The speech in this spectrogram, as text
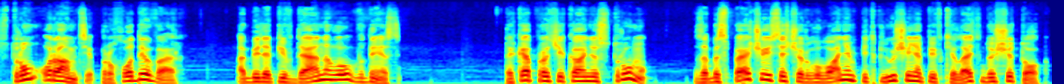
струм у рамці проходив вверх, а біля південного вниз. Таке протікання струму забезпечується чергуванням підключення півкілець до щиток.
